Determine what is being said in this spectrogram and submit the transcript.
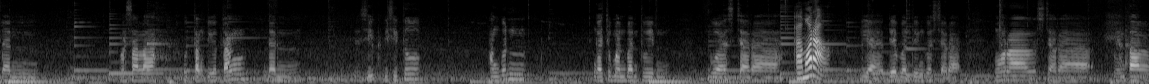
dan masalah hutang piutang dan di, si- di situ Anggun nggak cuman bantuin gue secara Uh, moral. ya dia bantuin gue secara moral secara mental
